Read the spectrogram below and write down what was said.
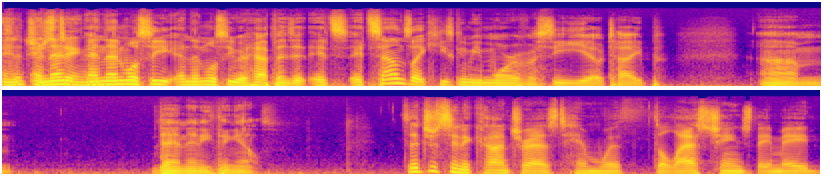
and, and, then and then we'll see and then we'll see what happens. It, it's it sounds like he's going to be more of a CEO type um, than anything else. It's interesting to contrast him with the last change they made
